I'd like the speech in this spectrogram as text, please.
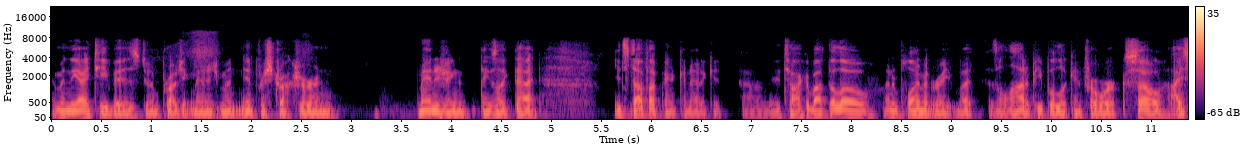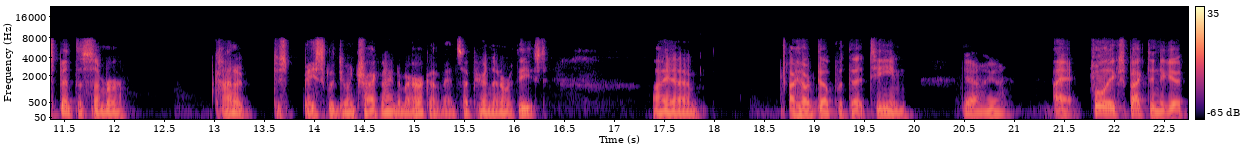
I'm in the IT biz, doing project management, and infrastructure, and managing things like that. It's tough up here in Connecticut. Um, they talk about the low unemployment rate, but there's a lot of people looking for work. So I spent the summer kind of just basically doing Track Night America events up here in the Northeast. I um, I hooked up with that team yeah, yeah. I fully expecting to get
